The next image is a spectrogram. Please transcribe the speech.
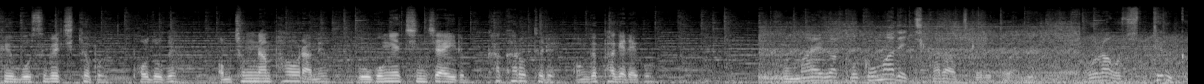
그 모습을 지켜본 버독은 엄청난 파워라며 오공의 진짜 이름 카카로트를 언급하게 되고 お前がここまで力をつけるとはなオラを知ってるか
